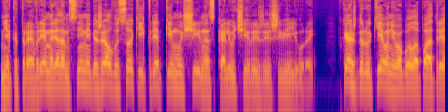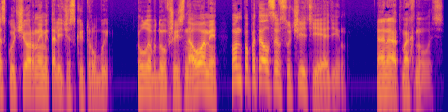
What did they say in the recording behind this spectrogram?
Некоторое время рядом с ними бежал высокий крепкий мужчина с колючей рыжей шевелюрой. В каждой руке у него было по отрезку черной металлической трубы. Улыбнувшись Наоми, он попытался всучить ей один. Она отмахнулась.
